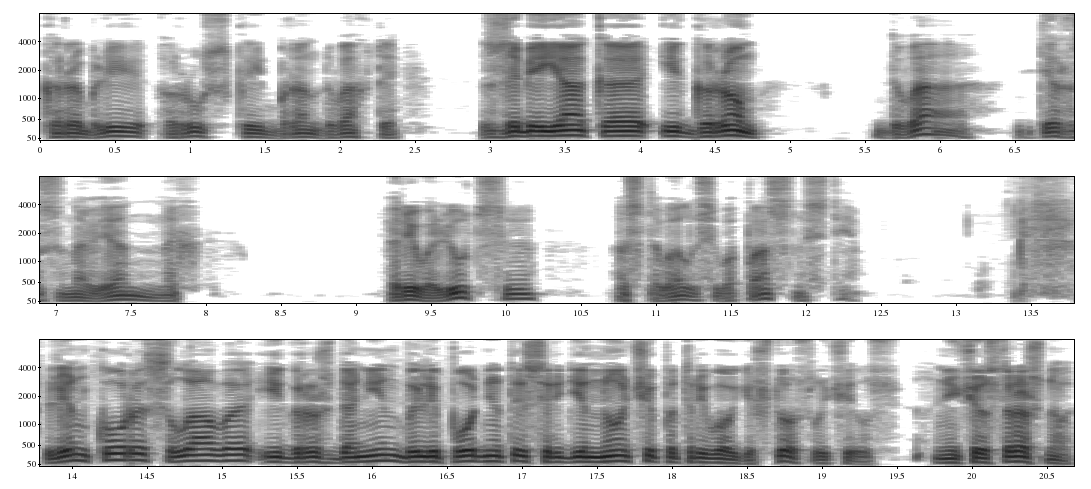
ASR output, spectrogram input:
корабли русской брандвахты, Забияка и Гром, два дерзновенных. Революция оставалась в опасности. Линкоры «Слава» и «Гражданин» были подняты среди ночи по тревоге. Что случилось? Ничего страшного.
